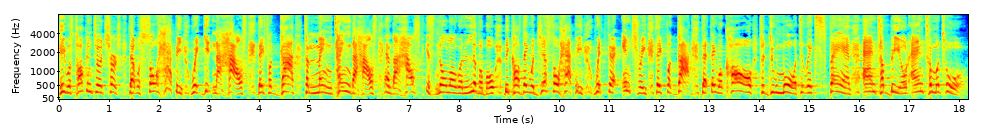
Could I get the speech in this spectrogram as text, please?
He was talking to a church that was so happy with getting a house, they forgot to maintain the house, and the house is no longer livable because they were just so happy with their entry, they forgot that they were called to do more, to expand, and to build, and to mature.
